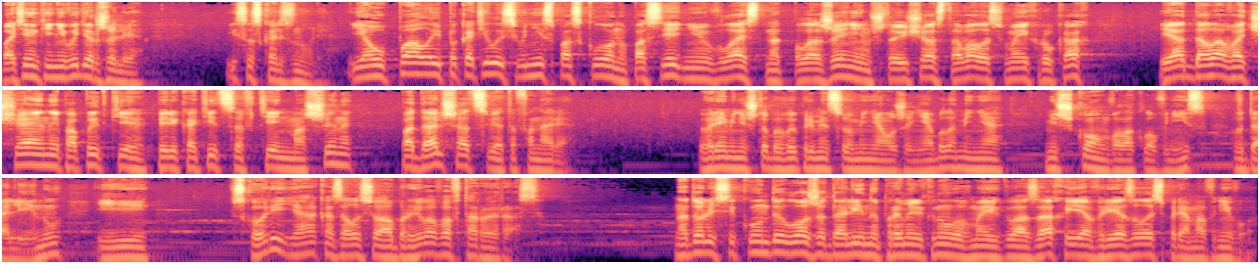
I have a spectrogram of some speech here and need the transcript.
Ботинки не выдержали и соскользнули. Я упала и покатилась вниз по склону. Последнюю власть над положением, что еще оставалось в моих руках, я отдала в отчаянной попытке перекатиться в тень машины подальше от света фонаря. Времени, чтобы выпрямиться, у меня уже не было. Меня мешком волокло вниз, в долину, и... Вскоре я оказалась у обрыва во второй раз. На долю секунды ложа долины промелькнула в моих глазах, и я врезалась прямо в него.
